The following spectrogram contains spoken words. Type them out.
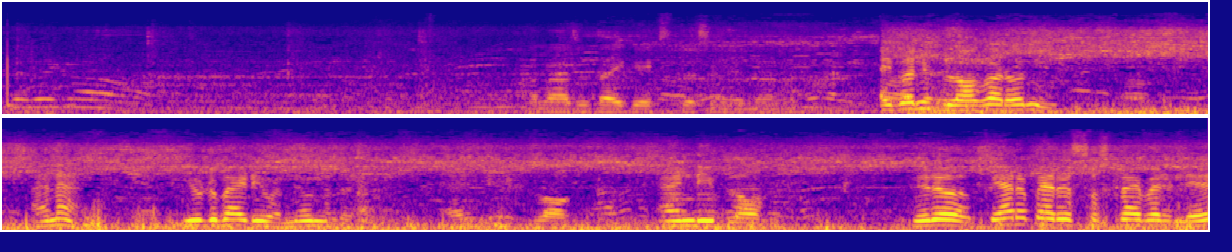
अब आज दाइको एक्सप्रेसन हेर्नु भाइ पनि ब्लगर हो नि। होइन? युट्युब आइडी भनिदेऊ न त। एन्टी ब्लग एन्डी ब्लग मेरो प्यारो प्यारो सब्सक्राइबरहरूले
